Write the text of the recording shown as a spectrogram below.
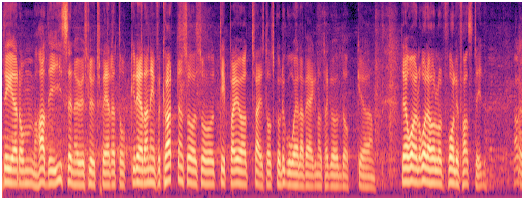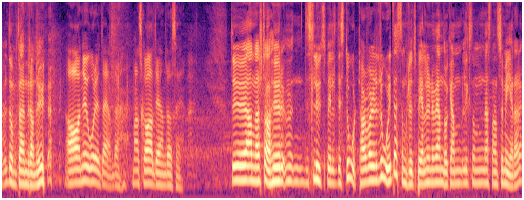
det de hade i sig nu i slutspelet och redan inför kvarten så, så tippar jag att Färjestad skulle gå hela vägen och ta guld och eh, det håller jag håller fast vid. Ja, det är väl dumt att ändra nu. Ja, nu går det inte att ändra. Man ska aldrig ändra sig. Du, annars då, hur slutspelet i stort, har det varit roligt SM-slutspel nu när vi ändå kan liksom nästan summera det?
